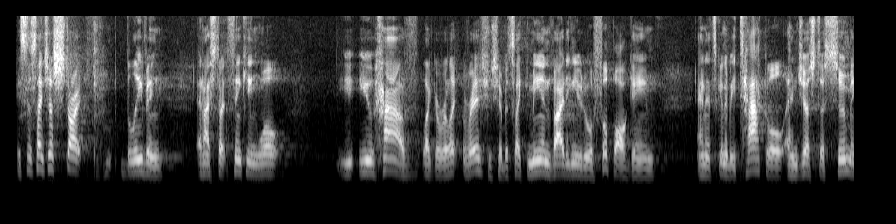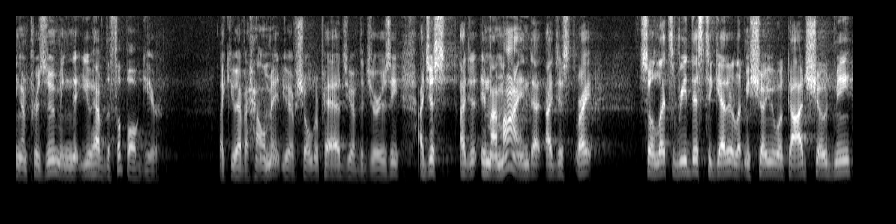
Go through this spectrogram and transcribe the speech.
It's just I just start believing and I start thinking, well, you, you have like a relationship. It's like me inviting you to a football game and it's going to be tackle and just assuming and presuming that you have the football gear. Like you have a helmet, you have shoulder pads, you have the jersey. I just, I just in my mind, I just, right? So let's read this together. Let me show you what God showed me.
